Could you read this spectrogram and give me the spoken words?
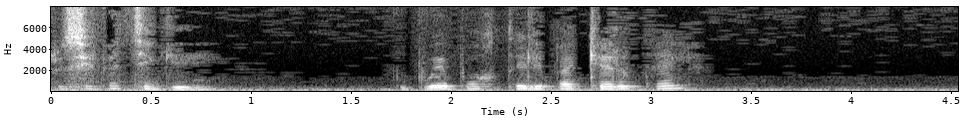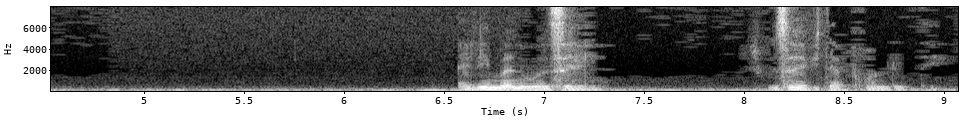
Je suis fatiguée. Vous pouvez porter les paquets à l'hôtel? Allez, mademoiselle. Je vous invite à prendre le thé.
